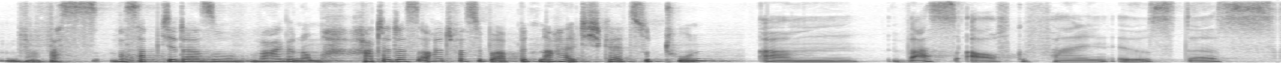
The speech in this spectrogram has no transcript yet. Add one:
Was, was habt ihr da so wahrgenommen? Hatte das auch etwas überhaupt mit Nachhaltigkeit zu tun? Ähm, was aufgefallen ist, dass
